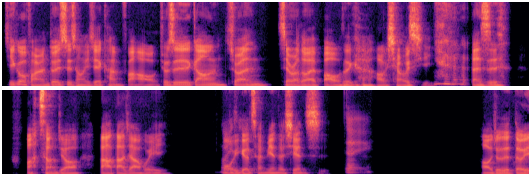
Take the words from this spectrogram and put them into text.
机构法人对市场的一些看法哦。就是刚刚虽然 Sarah 都在报这个好消息，但是。马上就要拉大家回某一个层面的现实。对，好，就是德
